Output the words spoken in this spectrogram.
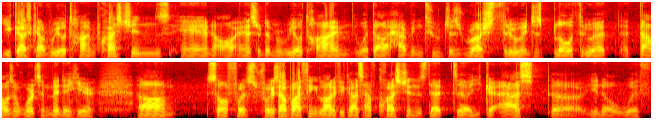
you guys got real-time questions and I'll answer them in real time without having to just rush through and just blow through at a thousand words a minute here. Um, so for, for example, I think a lot of you guys have questions that uh, you could ask, uh, you know, with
